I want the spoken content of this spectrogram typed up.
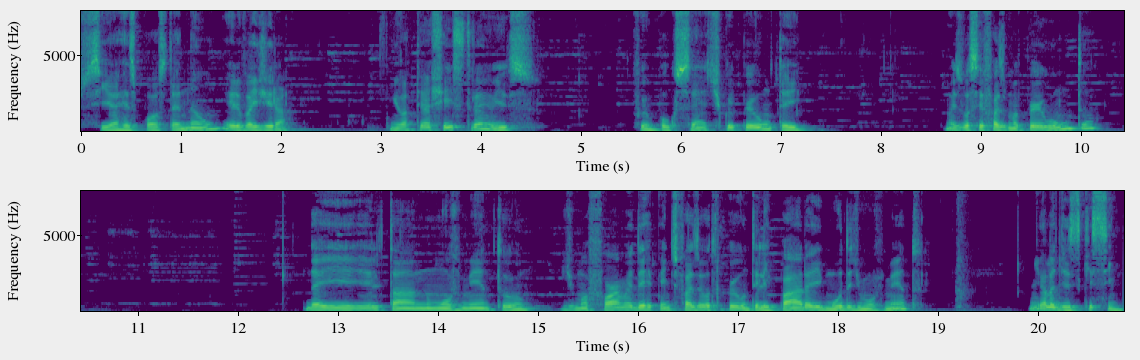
se a resposta é não, ele vai girar. Eu até achei estranho isso. Fui um pouco cético e perguntei. Mas você faz uma pergunta, daí ele está no movimento de uma forma e de repente faz outra pergunta, ele para e muda de movimento? E ela disse que sim.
